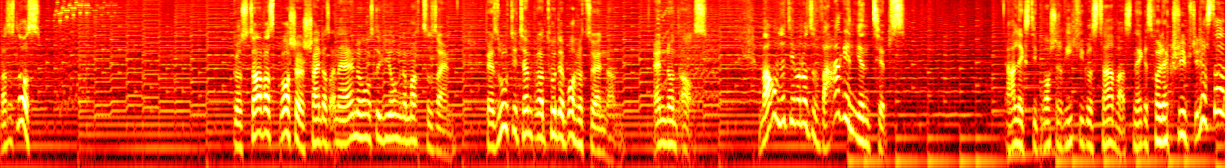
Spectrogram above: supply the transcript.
Was ist los? Gustavas Brosche scheint aus einer Erinnerungslegierung gemacht zu sein. Versucht die Temperatur der Brosche zu ändern. Ende und aus. Warum sind die immer nur so vage in ihren Tipps? Alex, die Brosche riecht wie Gustavas. Snake ist voll der Creep. Steht das da?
